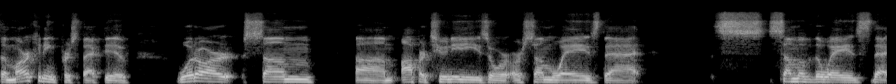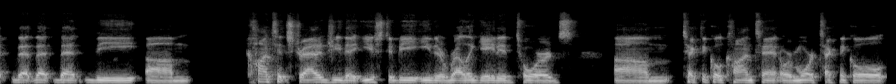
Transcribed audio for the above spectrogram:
the marketing perspective what are some um, opportunities or, or some ways that some of the ways that that that that the um, content strategy that used to be either relegated towards um, technical content or more technical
